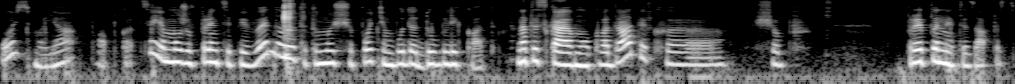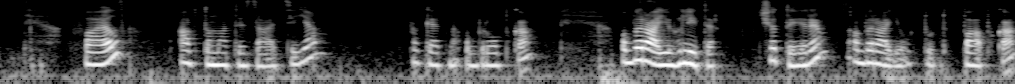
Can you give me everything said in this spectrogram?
Ось моя папка. Це я можу, в принципі, видалити, тому що потім буде дублікат. Натискаємо квадратик, е, щоб припинити запис. Файл, автоматизація, пакетна обробка. Обираю глітер 4. Обираю тут папка.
